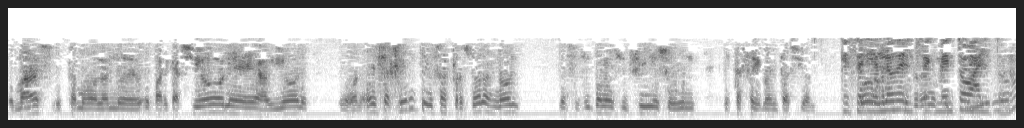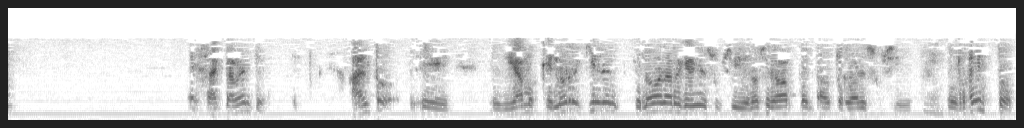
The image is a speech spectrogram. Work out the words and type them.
o más, estamos hablando de embarcaciones, aviones, bueno, esa gente, esas personas no necesitan el subsidio según esta segmentación. Que sería Todos lo los del segmento alto, ¿no? Exactamente. Alto, eh, eh, digamos que no requieren, que no van a requerir el subsidio, no se le va a otorgar el subsidio. Bien. El resto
